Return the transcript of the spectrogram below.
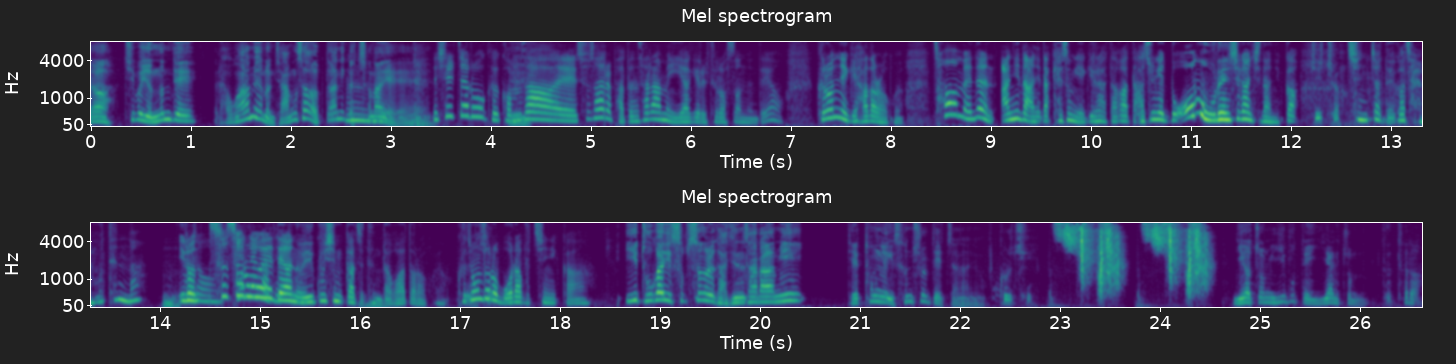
야 집에 였는데라고 하면은 장사가 없다니까 음. 천하에. 실제로 예. 그 검사의 수사를 받은 사람의 이야기를 들었었는데요. 그런 얘기 하더라고요. 처음에는 아니다 아니다 계속 얘기를 하다가 나중에 너무 오랜 시간 지나니까 지쳐. 진짜 내가 잘못했나? 음. 이런 그렇죠. 스스로에 대한 되죠. 의구심까지 든다고 하더라고요. 그 그렇지. 정도로 몰아붙이니까. 이 두 가지 습성을 가진 사람이 대통령이 선출됐잖아요. 그렇지. 네가 좀 2부 때 이야기 좀 더 틀어.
